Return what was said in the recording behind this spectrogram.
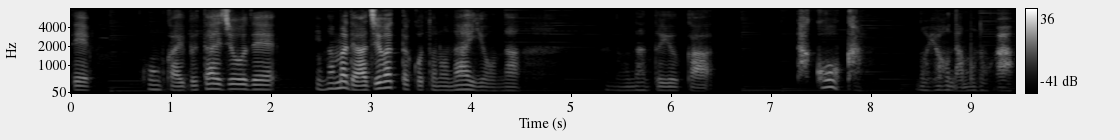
て今回舞台上で今まで味わったことのないようなあのなんというか多幸感のようなものが、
